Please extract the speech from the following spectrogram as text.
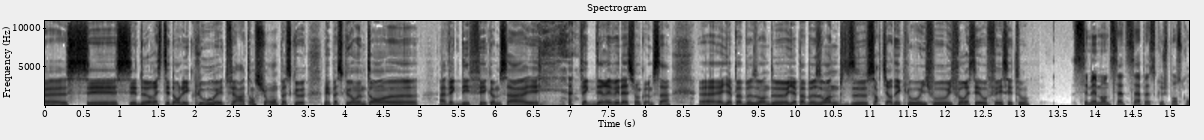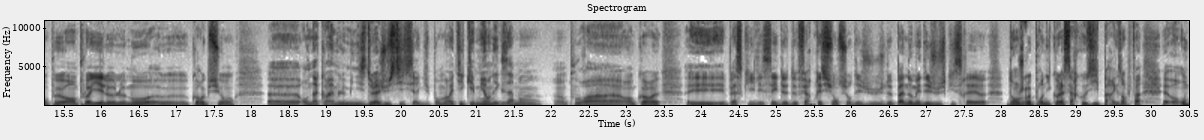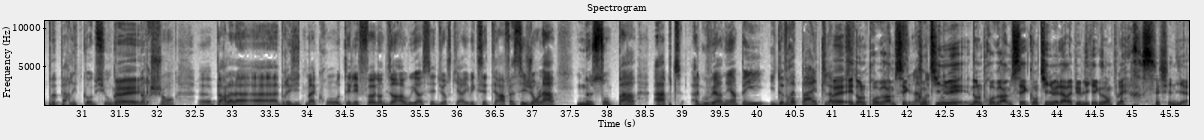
Euh, c'est de rester dans les clous et de faire attention parce que mais parce que en même temps euh, avec des faits comme ça et avec des révélations comme ça il n'y a pas besoin de il y a pas besoin de sortir des clous il faut il faut rester au fait c'est tout C'est même en deçà de ça, parce que je pense qu'on peut employer le, le mot euh, corruption. Euh, on a quand même le ministre de la Justice, Éric Dupont-Moretti, qui est mis en examen hein, pour un- encore, euh, et- parce qu'il essaye de, de faire pression sur des juges, de pas nommer des juges qui seraient euh, dangereux pour Nicolas Sarkozy, par exemple. Enfin, on peut parler de corruption. Quand Ouais. Marchand parle à, la- à Brigitte Macron au téléphone en disant ah oui ah, c'est dur ce qui arrive, etc. Enfin, ces gens-là ne sont pas aptes à gouverner un pays. Ils devraient pas être là. Ouais, et dans le programme c'est continuer dans le programme c'est continuer la République exemplaire c'est génial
